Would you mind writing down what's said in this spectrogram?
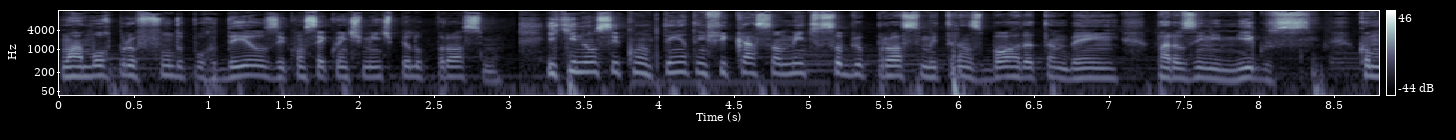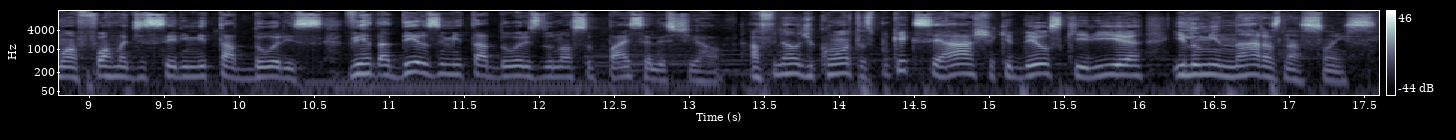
Um amor profundo por Deus e, consequentemente, pelo próximo. E que não se contenta em ficar somente sobre o próximo e transborda também para os inimigos, como uma forma de ser imitadores, verdadeiros imitadores do nosso Pai Celestial. Afinal de contas, por que, que você acha que Deus queria iluminar as nações?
